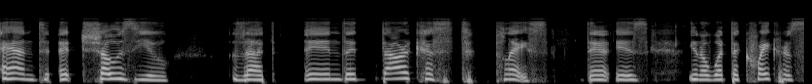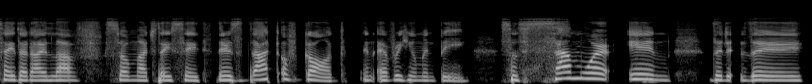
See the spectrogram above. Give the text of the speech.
And it shows you that in the darkest place, there is, you know, what the Quakers say that I love so much. They say there's that of God in every human being. So somewhere in the the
